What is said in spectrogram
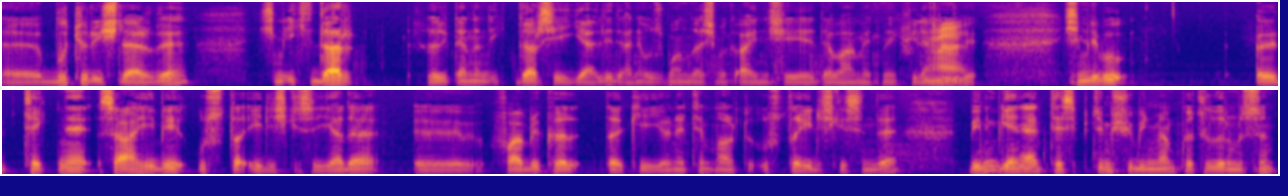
E, bu tür işlerde şimdi iktidar söylediklerinden de iktidar şeyi geldi de hani uzmanlaşmak aynı şeye devam etmek filan Evet. gibi. Şimdi bu tekne sahibi usta ilişkisi ya da e, fabrikadaki yönetim artı usta ilişkisinde benim genel tespitim şu bilmem katılır mısın?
